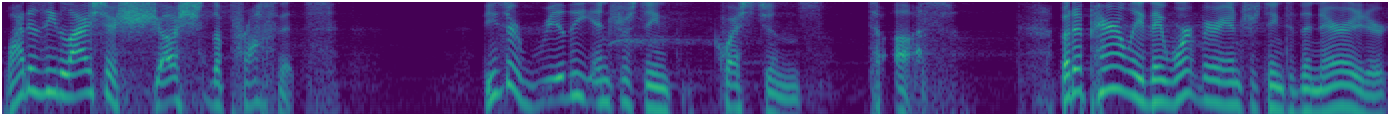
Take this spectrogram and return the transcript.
Why does Elisha shush the prophets? These are really interesting questions to us. But apparently, they weren't very interesting to the narrator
